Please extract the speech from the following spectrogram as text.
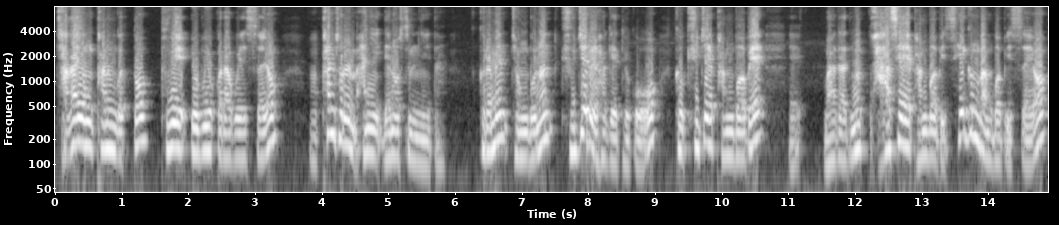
자가용 타는 것도 부의 외부 효과라고 했어요. 어, 탄소를 많이 내놓습니다. 그러면 정부는 규제를 하게 되고 그 규제 방법에 말하자면 과세 방법이 세금 방법이 있어요.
